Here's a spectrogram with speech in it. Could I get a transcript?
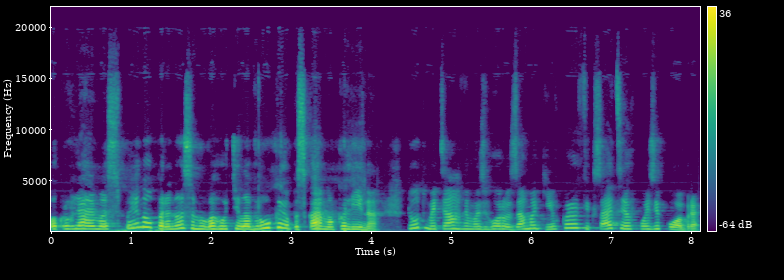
округляємо спину, переносимо вагу тіла в руки, опускаємо коліна. Тут ми тягнемось вгору за маківкою, фіксація в позі кобри.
